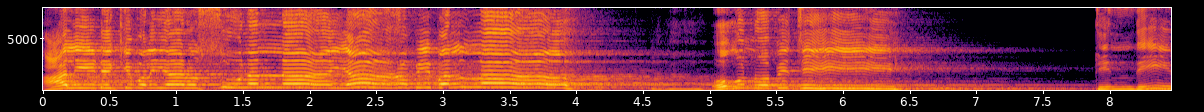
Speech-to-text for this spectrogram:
আলী ডেকে বলে, ইয়া রাসূলুল্লাহ, ইয়া ওগো নবীজি, তিন দিন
